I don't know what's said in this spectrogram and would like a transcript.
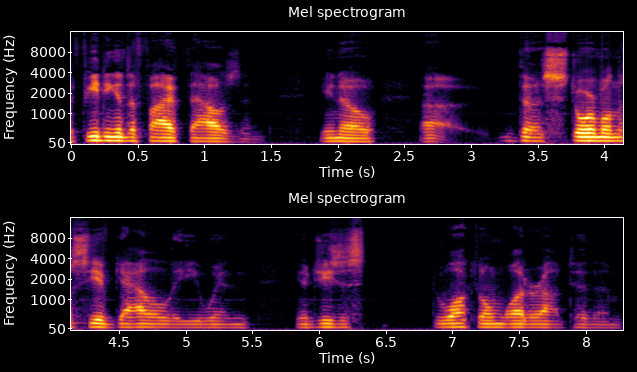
the feeding of the 5,000, you know, uh, the storm on the Sea of Galilee when, you know, Jesus walked on water out to them.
